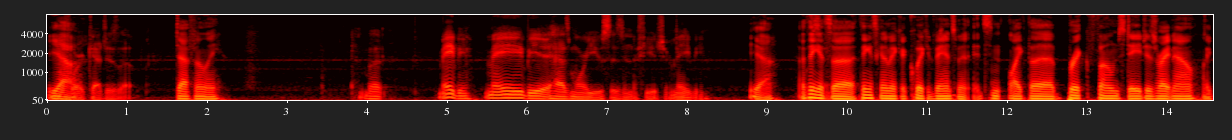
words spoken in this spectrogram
yeah, before it catches up. definitely. But maybe, maybe it has more uses in the future. Maybe. Yeah. I think it's uh, I think it's gonna make a quick advancement. It's n- like the brick phone stages right now, like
